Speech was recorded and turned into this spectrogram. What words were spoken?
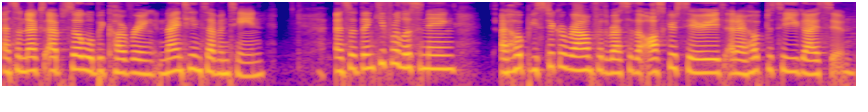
And so next episode we'll be covering 1917. And so thank you for listening. I hope you stick around for the rest of the Oscar series, and I hope to see you guys soon.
